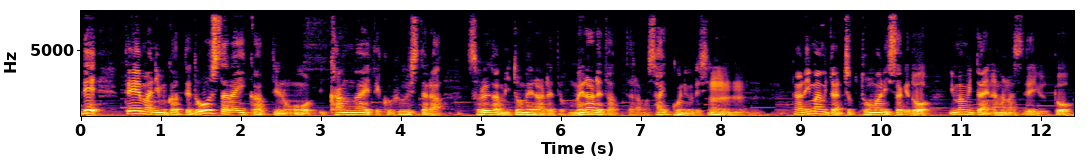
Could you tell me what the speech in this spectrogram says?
で、テーマに向かってどうしたらいいかっていうのを考えて工夫したら、それが認められて褒められたったらもう最高に嬉しい。う。うんうんだから今みたいにちょっと遠回りしたけど、今みたいな話で言うと、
